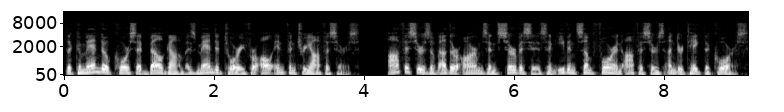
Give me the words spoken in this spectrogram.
The commando course at Belgaum is mandatory for all infantry officers. Officers of other arms and services and even some foreign officers undertake the course.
